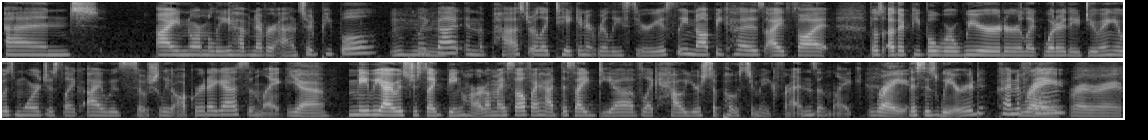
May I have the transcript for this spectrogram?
and I normally have never answered people like mm-hmm. that in the past or like taken it really seriously. Not because I thought those other people were weird or like, what are they doing? It was more just like I was socially awkward, I guess. And like, yeah maybe I was just like being hard on myself. I had this idea of like how you're supposed to make friends and like, right this is weird kind of right thing. Right, right right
